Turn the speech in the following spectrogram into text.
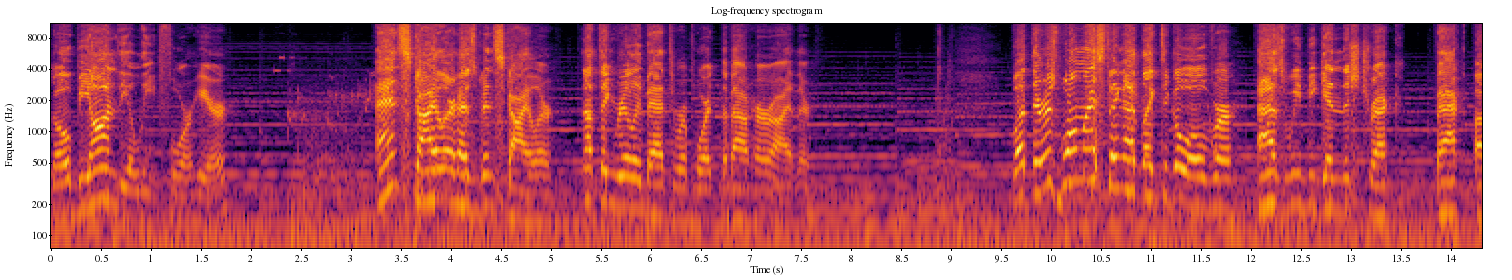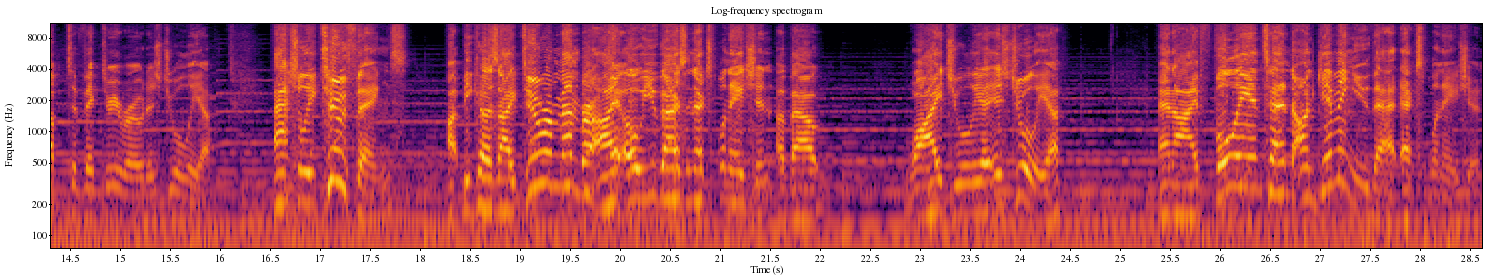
go beyond the Elite Four here. And Skylar has been Skylar. Nothing really bad to report about her either. But there is one last thing I'd like to go over as we begin this trek back up to Victory Road as Julia. Actually, two things. Uh, because I do remember I owe you guys an explanation about why Julia is Julia. And I fully intend on giving you that explanation.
